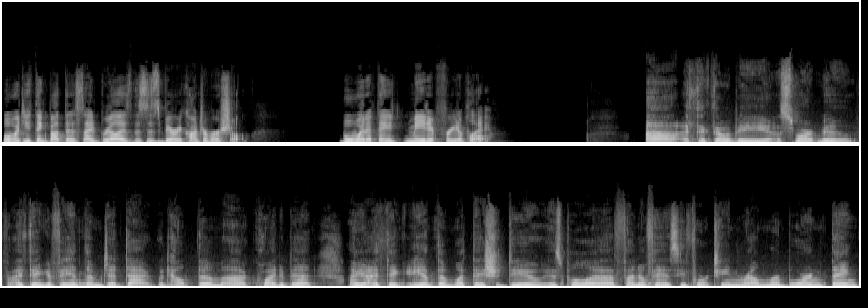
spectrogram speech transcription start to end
What would you think about this? I realize this is very controversial, but what if they made it free to play? Uh, I think that would be a smart move. I think if Anthem did that, would help them uh, quite a bit. I, I, think Anthem, what they should do is pull a Final Fantasy XIV Realm Reborn thing.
